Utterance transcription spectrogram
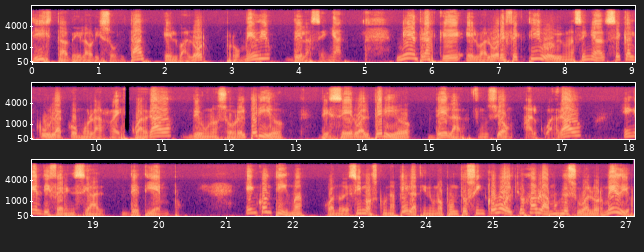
dista de la horizontal el valor promedio de la señal. Mientras que el valor efectivo de una señal se calcula como la raíz cuadrada de 1 sobre el periodo, de 0 al periodo de la función al cuadrado en el diferencial de tiempo. En continua, cuando decimos que una pila tiene 1.5 voltios, hablamos de su valor medio.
